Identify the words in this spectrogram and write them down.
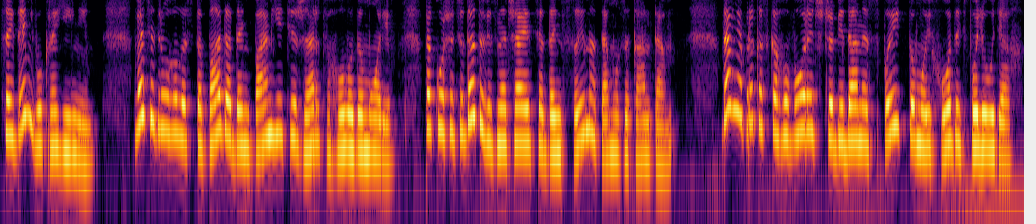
Цей день в Україні. 22 листопада День пам'яті жертв голодоморів. Також у цю дату відзначається День сина та музиканта. Давня приказка говорить, що біда не спить, тому й ходить по людях.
